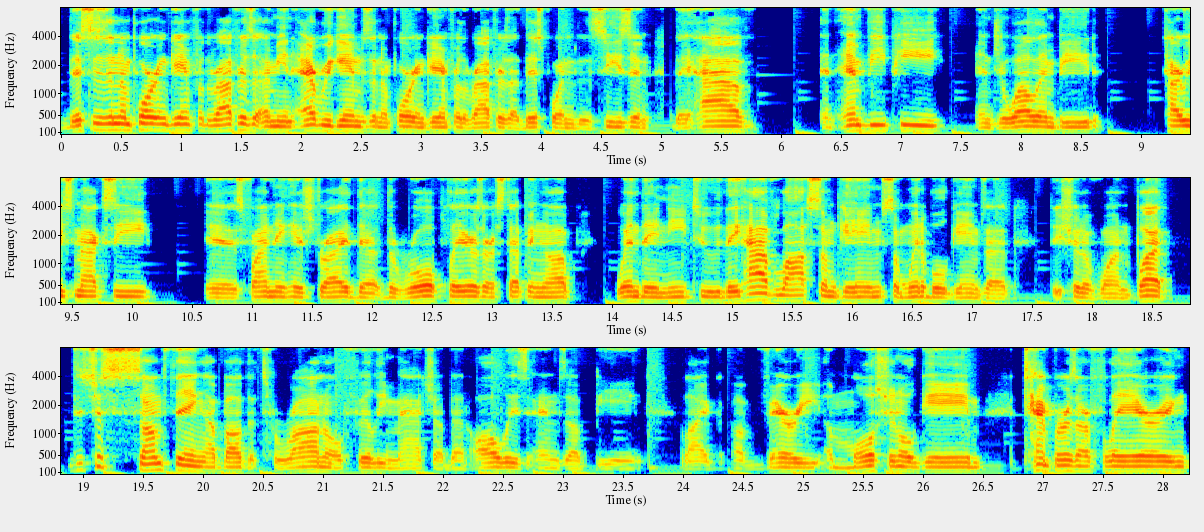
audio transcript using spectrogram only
this is an important game for the Raptors. I mean, every game is an important game for the Raptors at this point of the season. They have an MVP and Joel Embiid. Tyrese Maxey is finding his stride. The the role players are stepping up when they need to. They have lost some games, some winnable games that they should have won, but there's just something about the Toronto Philly matchup that always ends up being like a very emotional game. Tempers are flaring,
